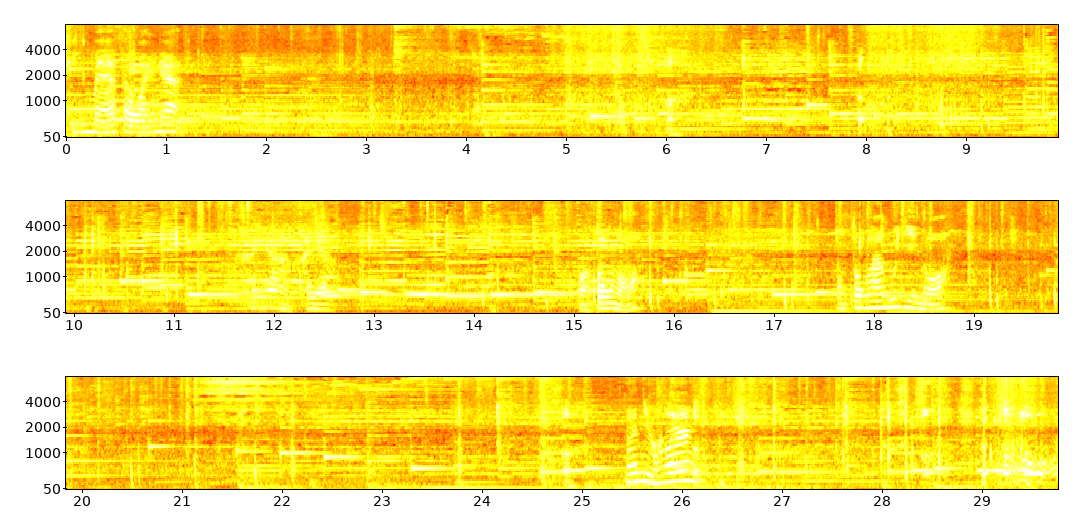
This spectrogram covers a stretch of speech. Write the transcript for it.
ทิ้งแมสเอาไว้เนี่ยอ๋อใครอะ ใครอะ หวังตรงเหรอหวังตรงร่างผู้หญิงเหรออ๋อเงินอยู่ข้างล่างขอ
